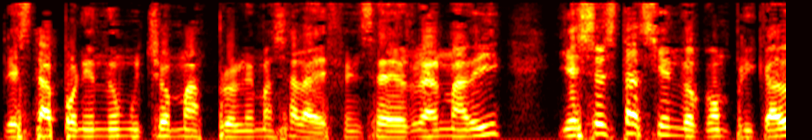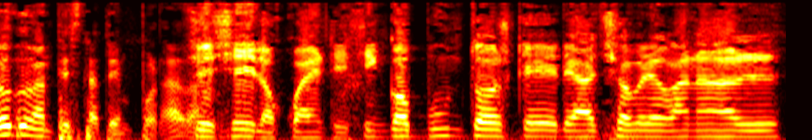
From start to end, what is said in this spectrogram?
le está poniendo muchos más problemas a la defensa del Real Madrid y eso está siendo complicado durante esta temporada. Sí, sí, los 45 puntos que le ha hecho Breogán al,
